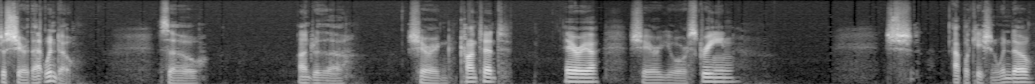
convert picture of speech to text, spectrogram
just share that window. So under the sharing content area, share your screen, sh application window,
